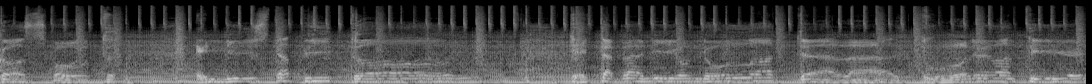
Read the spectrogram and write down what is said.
Metallikasvot, en niistä pitää. Tehtäväni on olla täällä tuonelan tien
